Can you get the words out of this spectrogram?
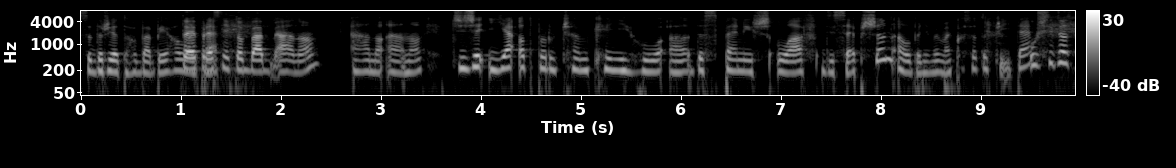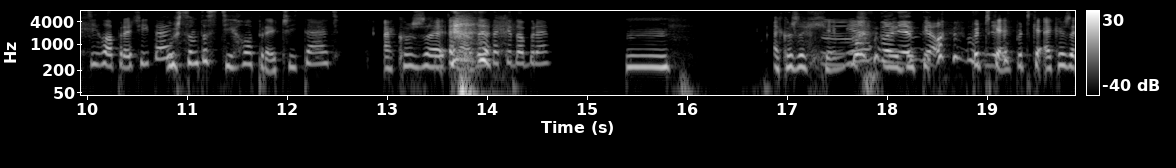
sa držia toho babieho To je presne to bab... áno. Áno, áno. Čiže ja odporúčam knihu uh, The Spanish Love Deception, alebo neviem, ako sa to číta. Už si to stihla prečítať? Už som to stihla prečítať. Akože... Je to naozaj také dobré? Mm, akože chemia Mm, to medzi tým... Počkaj, počkaj, akože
